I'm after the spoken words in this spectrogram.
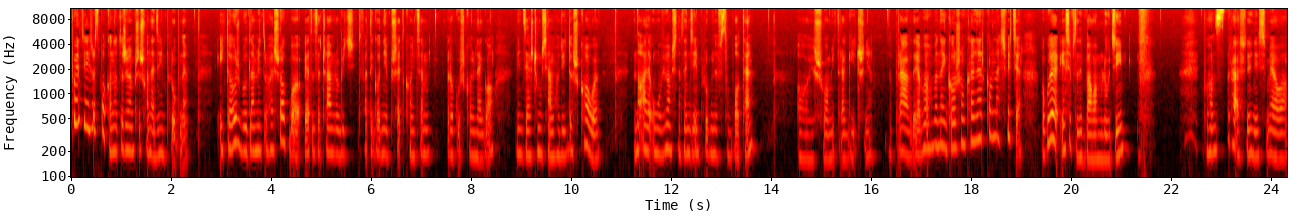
powiedzieli, że spoko, no to żebym przyszła na dzień próbny. I to już był dla mnie trochę szok, bo ja to zaczęłam robić dwa tygodnie przed końcem roku szkolnego, więc ja jeszcze musiałam chodzić do szkoły. No ale umówiłam się na ten dzień próbny w sobotę. Oj, szło mi tragicznie. Naprawdę, ja byłam chyba najgorszą kelnerką na świecie. W ogóle ja się wtedy bałam ludzi. byłam strasznie nieśmiała.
